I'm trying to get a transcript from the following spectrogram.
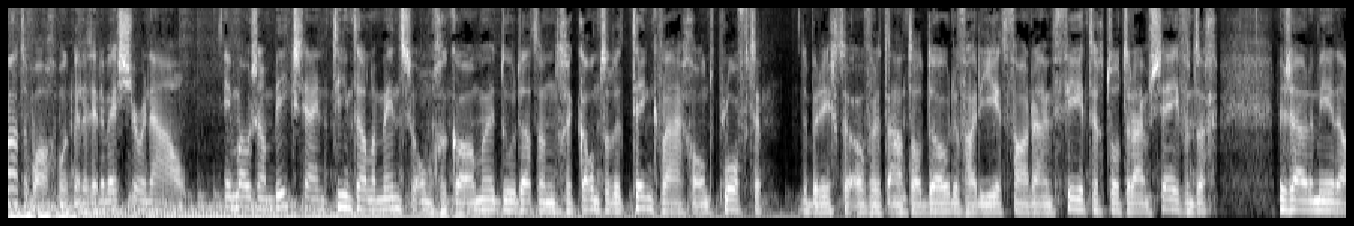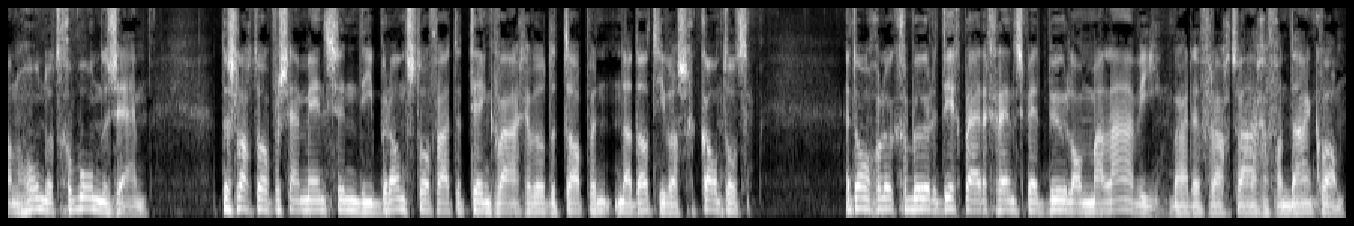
Waterbalgemoed met het NWS Journaal. In Mozambique zijn tientallen mensen omgekomen... doordat een gekantelde tankwagen ontplofte. De berichten over het aantal doden varieert van ruim 40 tot ruim 70. Er zouden meer dan 100 gewonden zijn. De slachtoffers zijn mensen die brandstof uit de tankwagen wilden tappen... nadat hij was gekanteld. Het ongeluk gebeurde dicht bij de grens met buurland Malawi... waar de vrachtwagen vandaan kwam.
